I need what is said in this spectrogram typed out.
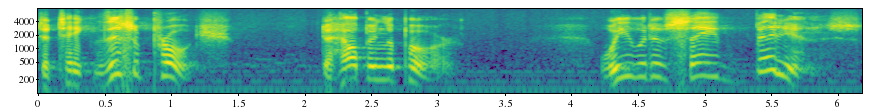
to take this approach to helping the poor, we would have saved billions.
